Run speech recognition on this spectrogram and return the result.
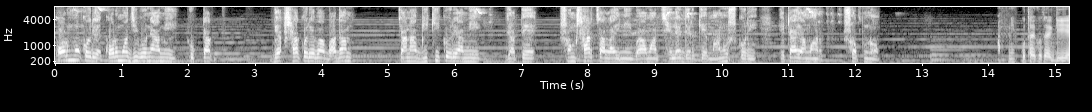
কর্ম করে কর্মজীবনে আমি টুকটাক ব্যবসা করে বা বাদাম চানা বিক্রি করে আমি যাতে সংসার চালাইনি বা আমার ছেলেদেরকে মানুষ করি এটাই আমার স্বপ্ন। আপনি কোথায় কোথায় গিয়ে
